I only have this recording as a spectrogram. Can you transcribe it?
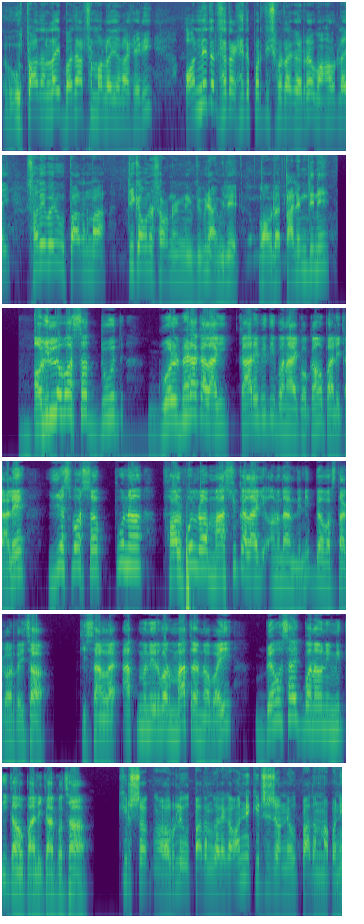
उत्पादनलाई बजारसम्म लैजाँदाखेरि अन्यत्र क्षेत्रसित प्रतिस्पर्धा गरेर उहाँहरूलाई सधैँभरि उत्पादनमा टिकाउन सक्ने निम्ति पनि हामीले उहाँहरूलाई तालिम दिने। अघिल्लो वर्ष दुध गोलभेडाका लागि कार्यविधि बनाएको गाउँपालिकाले यस वर्ष पुनः फलफुल र मासुका लागि अनुदान दिने व्यवस्था गर्दैछ। किसानलाई आत्मनिर्भर मात्र नभई व्यावसायिक बनाउने नीति गाउँपालिकाको छ। कृषकहरूले उत्पादन गरेका अन्य कृषिजन्य उत्पादनमा पनि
